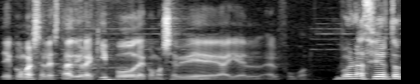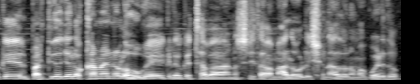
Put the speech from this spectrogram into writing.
de cómo es el estadio, el equipo, de cómo se vive ahí el, el, fútbol. Bueno, es cierto que el partido yo los Cármenes no lo jugué, creo que estaba, no sé si estaba malo lesionado, no me acuerdo.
